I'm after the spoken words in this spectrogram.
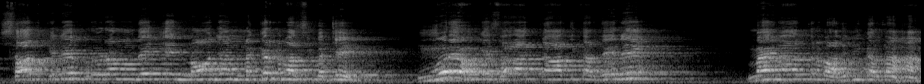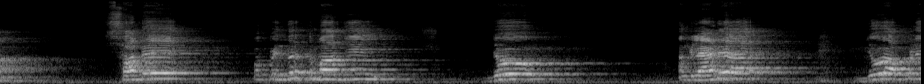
ਸਾਤ ਕਿੰਨੇ ਪ੍ਰੋਗਰਾਮ ਆਉਂਦੇ, ਇਹ ਨੌਜਵਾਨ ਨਗਰ ਨਿਵਾਸੀ ਬੱਚੇ ਮੋਰੇ ਹੋ ਕੇ ਸਾਰਾ ਕਾਰਜ ਕਰਦੇ ਨੇ। ਮੈਂ ਇਹਨਾਂ ਦਾ ਧੰਨਵਾਦ ਵੀ ਕਰਦਾ ਹਾਂ। ਸਾਡੇ ਭੁਪਿੰਦਰ ਕੁਮਾਰ ਜੀ ਇੰਗਲੈਂਡ ਆ, ਜੋ ਆਪਣੇ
